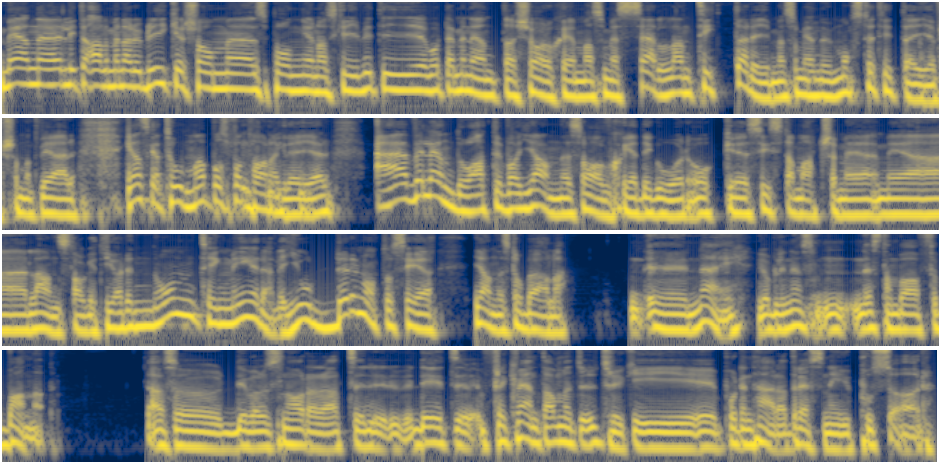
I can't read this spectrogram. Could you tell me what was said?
Men eh, lite allmänna rubriker som eh, Spången har skrivit i vårt eminenta körschema som jag sällan tittar i, men som jag nu måste titta i eftersom att vi är ganska tomma på spontana grejer. Är väl ändå att det var Jannes avsked igår och eh, sista matchen med, med landslaget. Gör det någonting det? Eller gjorde det något att se Janne stå böla? Eh, nej, jag blir näs, nästan bara förbannad. Alltså, det var väl snarare att det är ett frekvent använt uttryck i, på den här adressen är ju posör.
